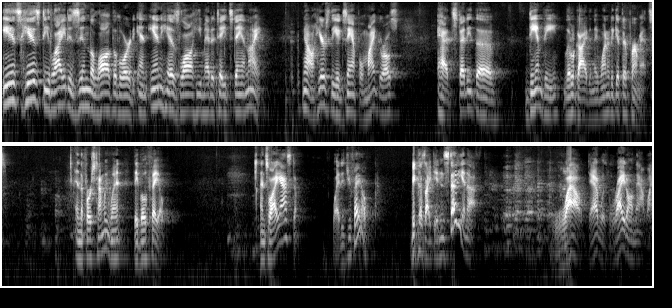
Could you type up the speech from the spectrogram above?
Is his delight is in the law of the Lord, and in his law he meditates day and night. Now, here's the example. My girls had studied the DMV little guide and they wanted to get their permits. And the first time we went, they both failed. And so I asked them, Why did you fail? Because I didn't study enough. wow, Dad was right on that one.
